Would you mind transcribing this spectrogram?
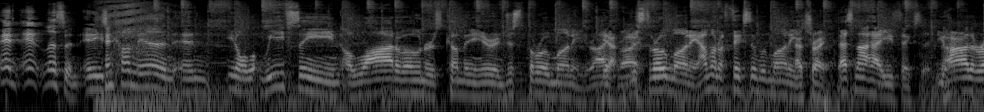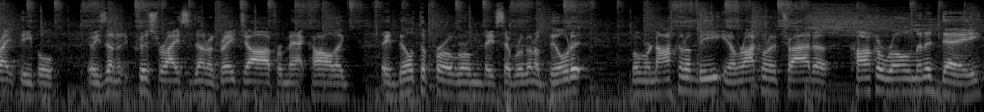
And, and listen, and he's come in, and you know we've seen a lot of owners come in here and just throw money, right? Yeah. Right. Just throw money. I'm going to fix it with money. That's right. That's not how you fix it. You hire the right people. You know, he's done. it- Chris Rice has done a great job for Matt Kaulig. They built the program. They said we're going to build it, but we're not going to be. You know, we're not going to try to conquer Rome in a day.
